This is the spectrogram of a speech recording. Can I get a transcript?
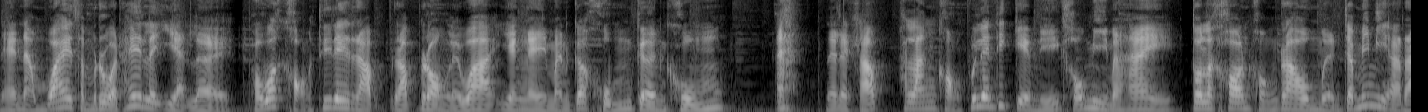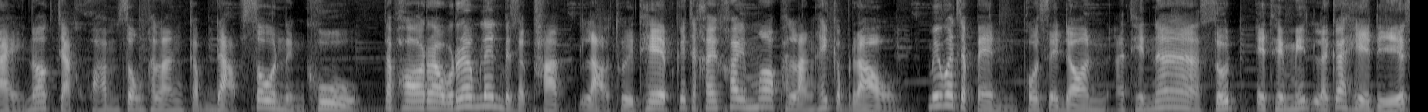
แนะนำว่าให้สำรวจให้ละเอียดเลย เพราะว่าของที่ได้รับรับรองเลยว่ายังไงมันก็คุ้มเกินคุ้ม นั่นแหละครับ พลังของผู้เล่นที่เกมนี้เขามีมาให้ ตัวละครของเราเหมือนจะไม่มีอะไร นอกจากความทรงพลังกับดาบโซ่หนึ่งคู่ แต่พอเราเริ่มเล่นไปสักพัก เหล่าทวยเทพก็จะค่อยๆ มอบพลังให้กับเรา ไม่ว่าจะเป็นโพไซดอนอาเทนาซุดเอเทมิสและก็เฮดิส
